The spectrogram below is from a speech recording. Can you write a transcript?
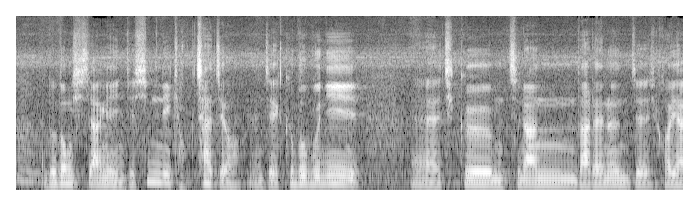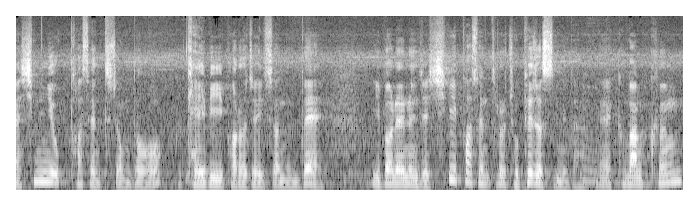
음. 노동시장의 이제 심리 격차죠. 이제 그 부분이 에, 지금 지난달에는 이제 거의 한 16% 정도 갭이 벌어져 있었는데 이번에는 이제 12%로 좁혀졌습니다. 음. 예, 그만큼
